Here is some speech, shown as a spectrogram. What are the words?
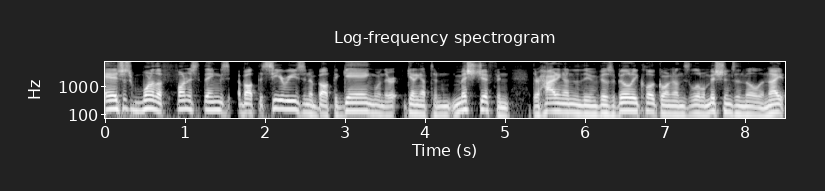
and it's just one of the funnest things about the series and about the gang when they're getting up to mischief and they're hiding under the invisibility cloak, going on these little missions in the middle of the night.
